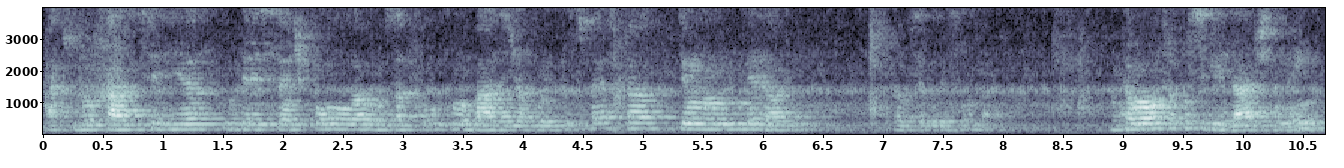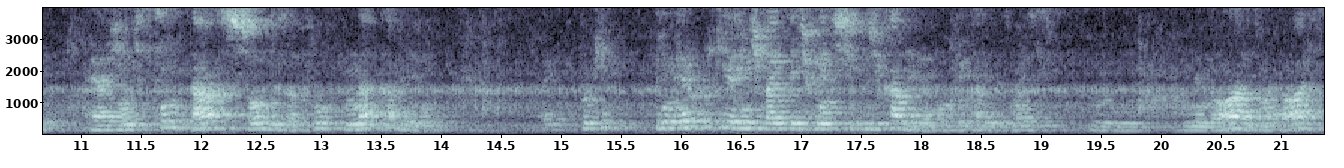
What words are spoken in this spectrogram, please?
Aqui, no caso, seria interessante pôr o Zafu como base de apoio para os pés para ter um ângulo melhor para você poder sentar. Então, a outra possibilidade também é a gente sentar sobre o Zafu na cadeira. É, porque, primeiro porque a gente vai ter diferentes tipos de cadeira. Vão ter cadeiras mais hum, menores, maiores.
